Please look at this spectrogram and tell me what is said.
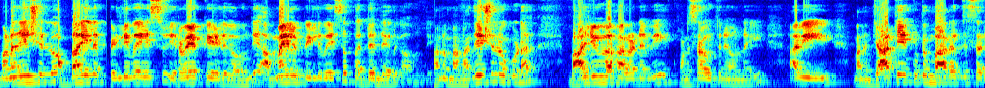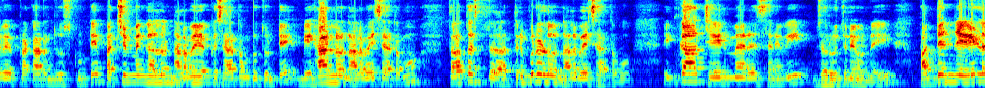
మన దేశంలో అబ్బాయిల పెళ్ళి వయసు ఇరవై ఒక్క ఏళ్ళుగా ఉంది అమ్మాయిల పెళ్ళి వయసు పద్దెనిమిది ఏళ్ళుగా ఉంది. మన మన దేశంలో కూడా బాల్య వివాహాలు అనేవి కొనసాగుతూనే ఉన్నాయి. అవి మన జాతీయ కుటుంబ ఆరోగ్య సర్వే ప్రకారం చూసుకుంటే పశ్చిమ బెంగాల్లో నలభై ఒక్క శాతం పుడుతుంటే బీహార్లో నలభై శాతము తర్వాత త్రిపురలో నలభై శాతము. ఇంకా చైల్డ్ మ్యారేజ్ అనేవి జరుగుతూనే ఉన్నాయి. పద్దెనిమిది ఏళ్ళ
